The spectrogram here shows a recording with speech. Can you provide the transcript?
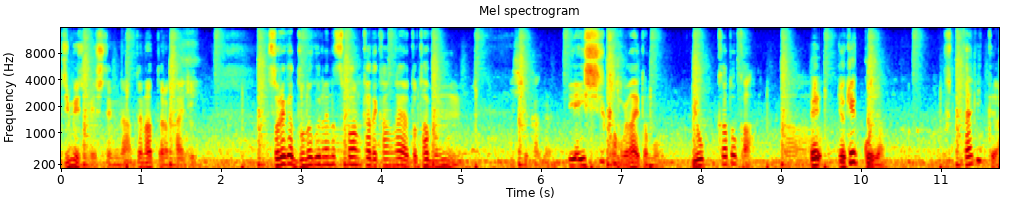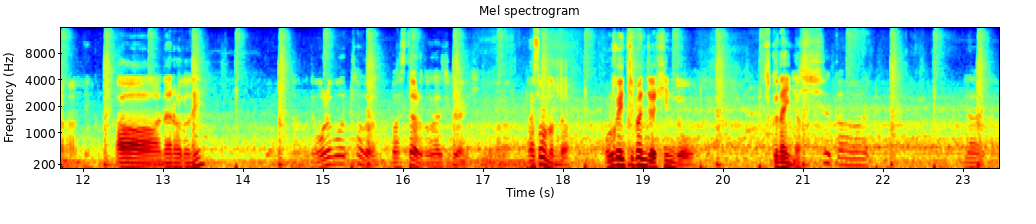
ジメジメしてんなってなったら変える。それがどのぐらいのスパンかで考えると多分1週間ぐらい。いや1週間もないと思う。4日とか。えじゃあ結構じゃん。2人かああなるほどね。なので俺も多分バスタオルと同じぐらいの頻度かな。あそうなんだ。俺が一番じゃあ頻度少ないんだ。1週間はやらないか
